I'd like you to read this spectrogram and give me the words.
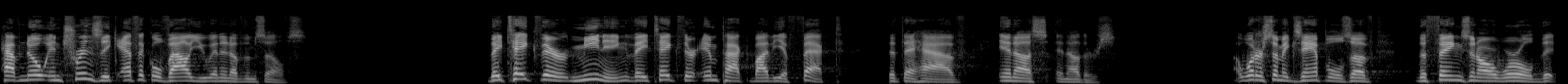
have no intrinsic ethical value in and of themselves. They take their meaning, they take their impact by the effect that they have in us and others. Uh, what are some examples of the things in our world that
